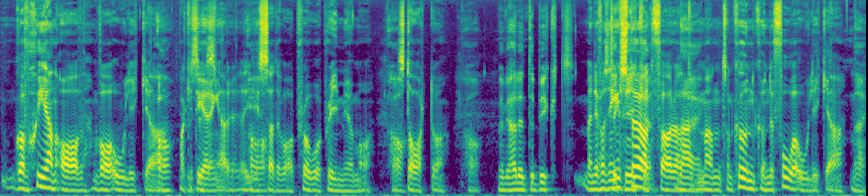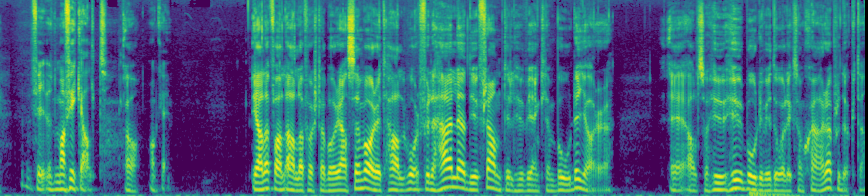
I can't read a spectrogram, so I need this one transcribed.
gav sken av var olika ja, paketeringar. Precis. Jag gissade ja. var Pro och Premium och Start och Ja, men vi hade inte byggt Men det fanns inget stöd för att Nej. man som kund kunde få olika Nej. Man fick allt? Ja. Okay. I alla fall alla första början. Sen var det ett halvår. För det här ledde ju fram till hur vi egentligen borde göra det. Eh, alltså hur, hur borde vi då liksom skära produkten?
